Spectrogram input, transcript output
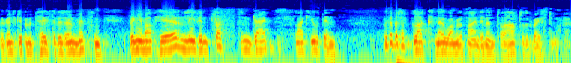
We're going to give him a taste of his own medicine, bring him up here and leave him trussed and gagged like you've been. With a bit of luck, no one will find him until after the race tomorrow.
